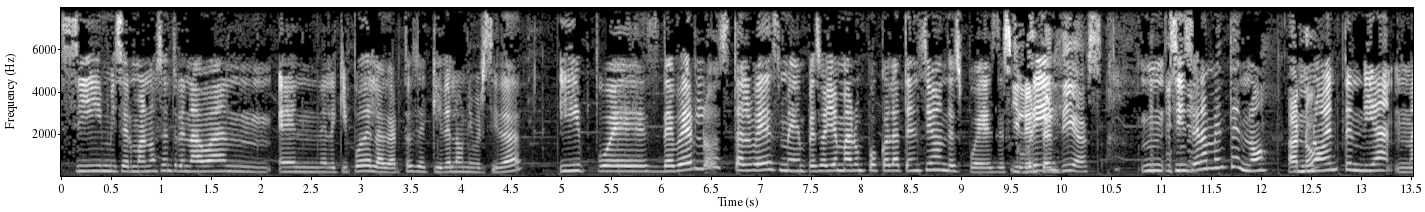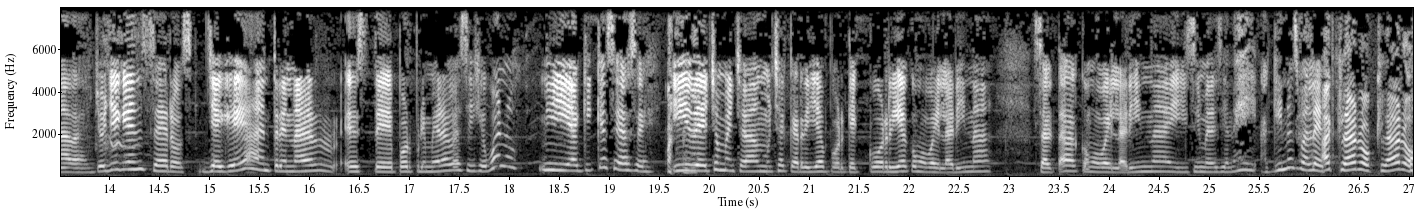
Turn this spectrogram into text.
Sí, mis hermanos entrenaban en el equipo de lagartos de aquí de la universidad. Y pues de verlos, tal vez me empezó a llamar un poco la atención. Después ¿Y descubrí. le entendías? Mm, Sinceramente no. ¿Ah, no? entendía nada. Yo llegué en ceros. Llegué a entrenar este por primera vez y dije, bueno, ¿y aquí qué se hace? Y de hecho me echaban mucha carrilla porque corría como bailarina, saltaba como bailarina y sí me decían, hey, aquí no es ballet. Ah, claro, claro,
